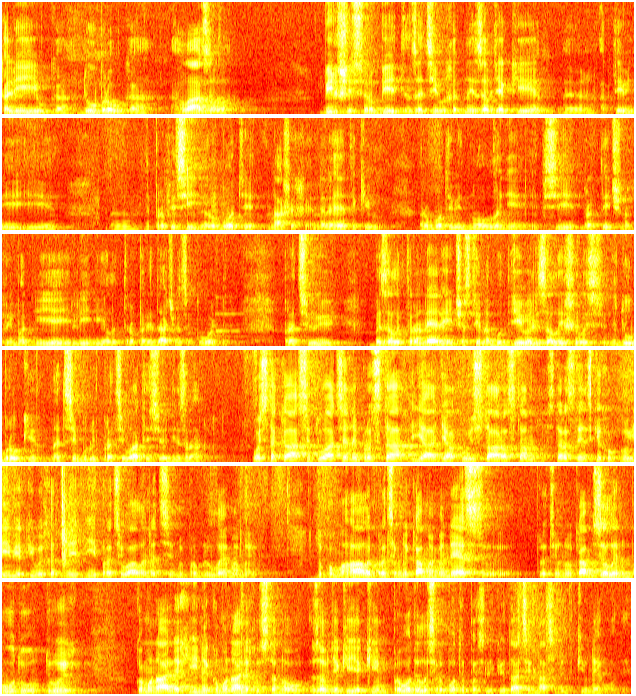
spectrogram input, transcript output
Каліївка, Дубровка, Глазово. Більшість робіт за ці вихідні завдяки е, активній і е, професійній роботі наших енергетиків роботи відновлені. Всі практично, крім однієї лінії електропередач високовольтних, працюють. Без електроенергії частина будівель залишилась в Дубровці. Над цим будуть працювати сьогодні зранку. Ось така ситуація непроста. Я дякую старостам старостинських округів, які вихідні дні працювали над цими проблемами, допомагали працівникам МНС, е, працівникам Зеленбуду, других комунальних і некомунальних установ, завдяки яким проводились роботи по ліквідації наслідків негоди.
